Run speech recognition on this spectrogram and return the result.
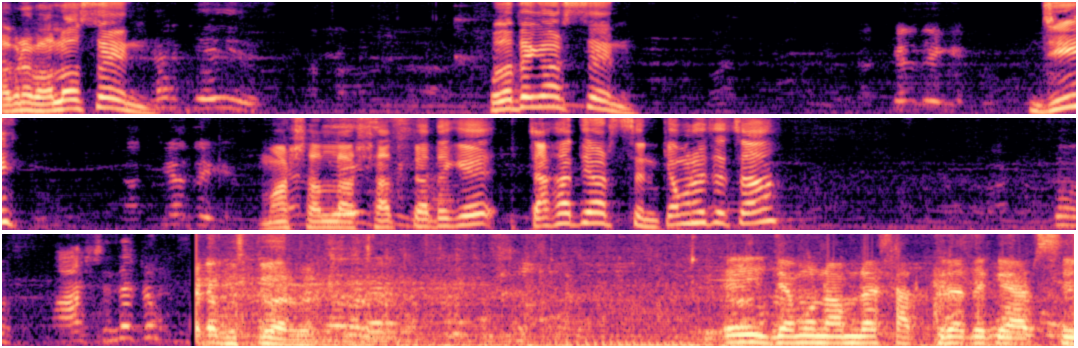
আপনি ভালো আছেন? কোথা থেকে আসছেন? জি? মার্শাল্লাহ সাতটা থেকে চা খাতে আসছেন। কেমন হয়েছে চা? এটা বুঝতে পারবেন। এই যেমন আমরা সাতক্ষীরা থেকে আসছি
